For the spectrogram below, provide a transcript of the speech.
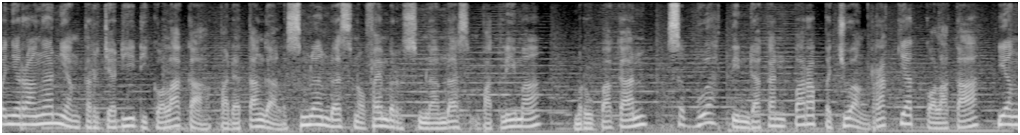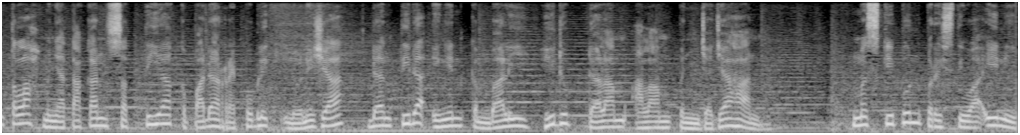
Penyerangan yang terjadi di Kolaka pada tanggal 19 November 1945 merupakan sebuah tindakan para pejuang rakyat Kolaka yang telah menyatakan setia kepada Republik Indonesia dan tidak ingin kembali hidup dalam alam penjajahan. Meskipun peristiwa ini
